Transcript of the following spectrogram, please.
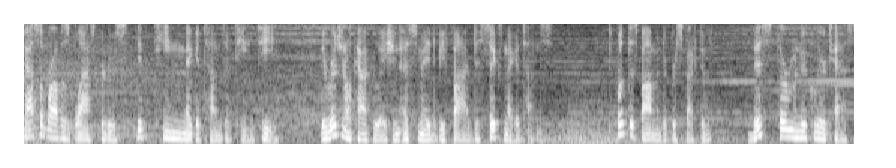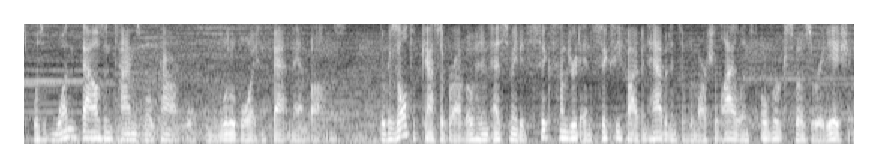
Castle Bravo's blast produced 15 megatons of TNT. The original calculation estimated to be 5 to 6 megatons. To put this bomb into perspective, this thermonuclear test was 1,000 times more powerful than the Little Boy and Fat Man bombs. The result of Castle Bravo had an estimated 665 inhabitants of the Marshall Islands overexposed to radiation.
